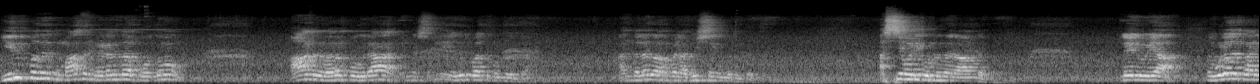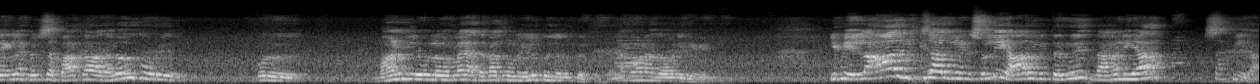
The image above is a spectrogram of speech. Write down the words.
இருப்பதற்கு மாத்திரம் இடர்ந்தால் போதும் ஆண்டு வரப்போகிறா என்று சொல்லி எதிர்பார்த்து கொண்டிருந்தார் அந்த அளவு அவங்க மேல் அபிஷேகம் இருந்தது. அசியமடி கொண்டிருந்தார் ஆண்டவர். இல்லையா இந்த உலக காரியங்களை பெருசாக பார்க்காத அளவுக்கு ஒரு ஒரு மாநில உள்ளவர்களாக அந்த காலத்தில் உள்ள எழுப்புதல் இருந்தது. எல்லாம் கவனம் கவனிக்க வேண்டும். இப்படி எல்லாரும் விற்கிறார்கள் என்று சொல்லி யாரும் விற்றது இந்த அனலியா சப்பீரா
